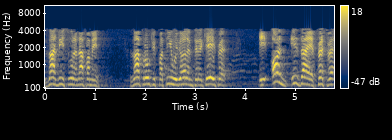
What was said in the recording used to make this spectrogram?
Zna dvije sure na pamet zna proučiti Fatihu i Dolem Terekejpe i on izdaje fetve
